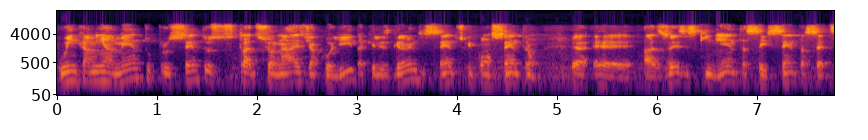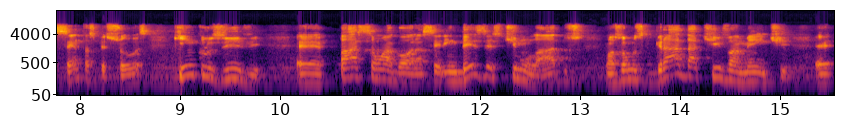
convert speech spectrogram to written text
o encaminhamento para os centros tradicionais de acolhida, aqueles grandes centros que concentram, é, é, às vezes, 500, 600, 700 pessoas, que, inclusive, é, passam agora a serem desestimulados. Nós vamos gradativamente é,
